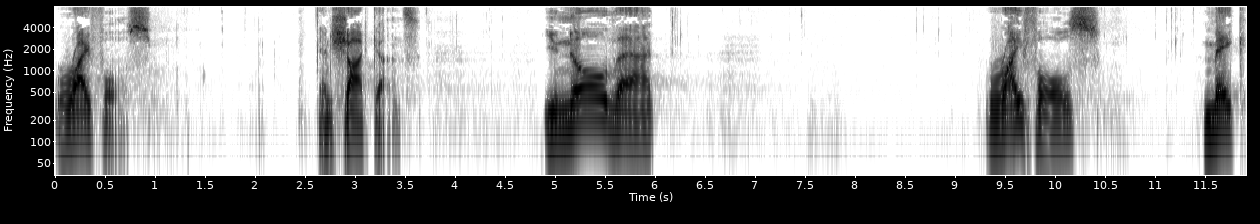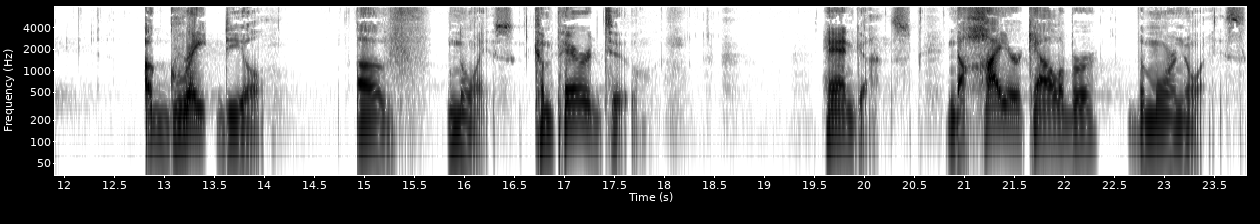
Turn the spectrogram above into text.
rifles and shotguns, you know that rifles make a great deal of noise compared to handguns. And the higher caliber, the more noise.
